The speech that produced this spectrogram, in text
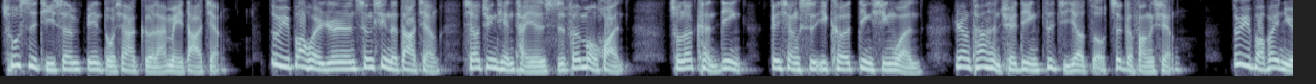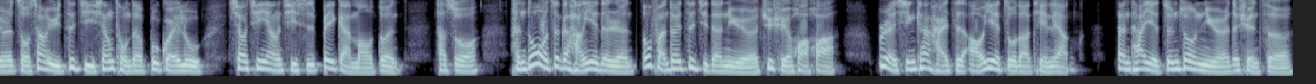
初试啼声便夺下葛莱美大奖。对于抱回人人称羡的大奖，萧君田坦言十分梦幻，除了肯定，更像是一颗定心丸，让他很确定自己要走这个方向。对于宝贝女儿走上与自己相同的不归路，萧青阳其实倍感矛盾。他说：“很多我这个行业的人都反对自己的女儿去学画画，不忍心看孩子熬夜做到天亮。但他也尊重女儿的选择，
